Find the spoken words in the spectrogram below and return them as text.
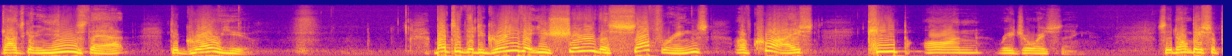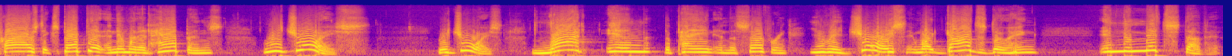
God's going to use that to grow you. But to the degree that you share the sufferings of Christ, keep on rejoicing. So don't be surprised, expect it, and then when it happens, rejoice. Rejoice. Not in the pain and the suffering. You rejoice in what God's doing in the midst of it.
